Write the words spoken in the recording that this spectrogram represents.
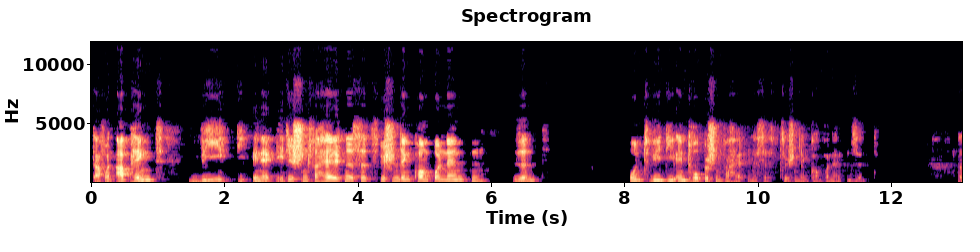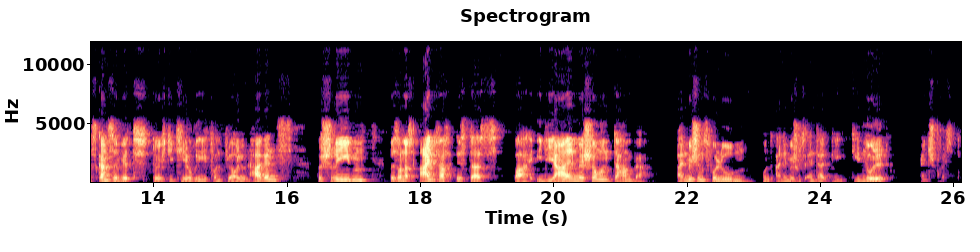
davon abhängt, wie die energetischen Verhältnisse zwischen den Komponenten sind und wie die entropischen Verhältnisse zwischen den Komponenten sind. Das Ganze wird durch die Theorie von Florian Huygens beschrieben. Besonders einfach ist das bei idealen Mischungen. Da haben wir ein Mischungsvolumen und eine Mischungsenthalpie, die 0 entspricht.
